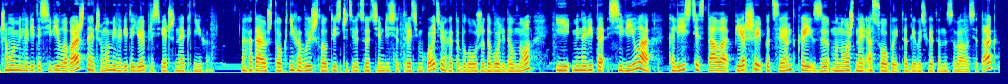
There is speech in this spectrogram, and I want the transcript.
чаму менавіта сівіла важная, чаму менавіта ёй прысвечаная кніга. Нагадаю, што кніга выйшла ў 1973 годзе, гэта было ўжо даволі даўно і менавіта сівіла калісьці стала першай пацыенткай з множнай асобай. Тады вось гэта называлася так.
